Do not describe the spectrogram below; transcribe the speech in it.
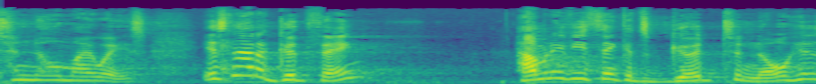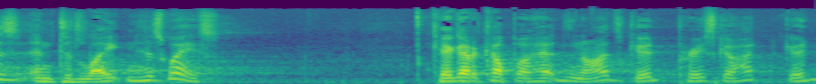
to know my ways. Isn't that a good thing? How many of you think it's good to know his and delight in his ways? Okay, I got a couple of heads nods. Good. Praise God. Good.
